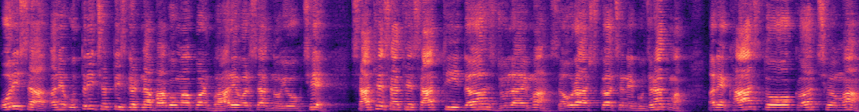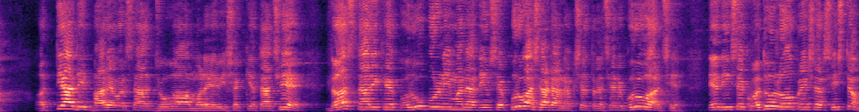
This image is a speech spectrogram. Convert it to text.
ઓરિસ્સા અને ઉત્તરી છત્તીસગઢના ભાગોમાં પણ ભારે વરસાદનો યોગ છે. સાથે સાથે સાતથી દસ જુલાઈમાં સૌરાષ્ટ્ર, કચ્છ અને ગુજરાતમાં અને ખાસ તો કચ્છમાં અત્યાધિક ભારે વરસાદ જોવા મળે એવી શક્યતા છે. દસ તારીખે ગુરુ પૂર્ણિમાના દિવસે પૂર્વાષાઢા નક્ષત્ર છે અને ગુરુવાર છે. તે દિવસે એક વધુ low pressure system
